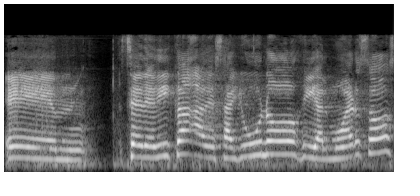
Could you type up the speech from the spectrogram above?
em, se dedica a desayunos y almuerzos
